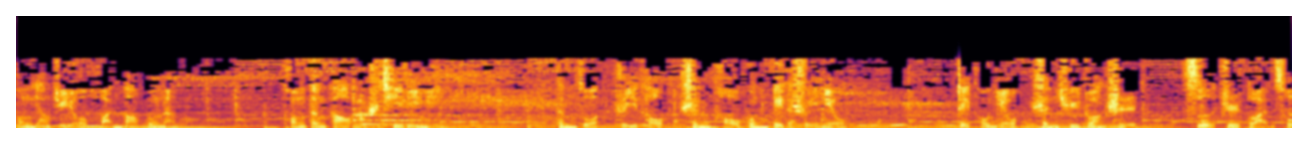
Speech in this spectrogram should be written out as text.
同样具有环保功能。铜灯高二十七厘米，灯座是一头身头弓背的水牛。这头牛身躯壮实，四肢短粗，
